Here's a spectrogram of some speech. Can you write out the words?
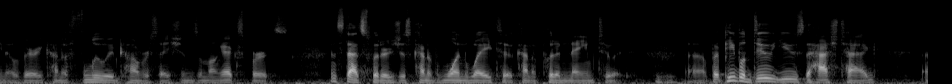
you know, very kind of fluid conversations among experts. And Stats Twitter is just kind of one way to kind of put a name to it. Mm-hmm. Uh, but people do use the hashtag, uh,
